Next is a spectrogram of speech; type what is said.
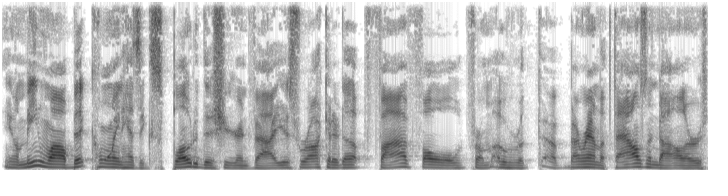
You know, meanwhile, Bitcoin has exploded this year in value. It's rocketed up fivefold from over uh, around a thousand dollars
